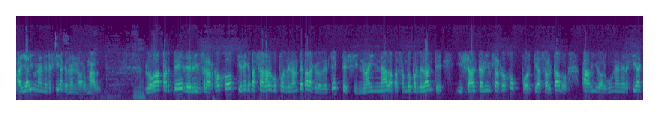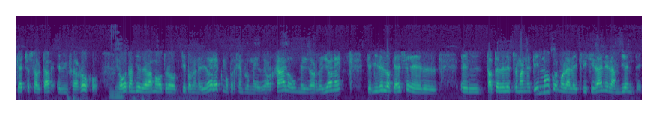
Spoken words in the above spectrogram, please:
ahí hay una energía que no es normal. Luego, aparte, el infrarrojo tiene que pasar algo por delante para que lo detecte. Si no hay nada pasando por delante y salta el infrarrojo, ¿por qué ha saltado? Ha habido alguna energía que ha hecho saltar el infrarrojo. Luego también llevamos otro tipo de medidores, como por ejemplo un medidor HAL o un medidor de iones, que miden lo que es el, el, tanto el electromagnetismo como la electricidad en el ambiente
